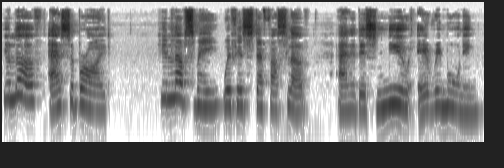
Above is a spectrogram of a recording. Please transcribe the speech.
your love as a bride. He loves me with his steadfast love, and it is new every morning.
